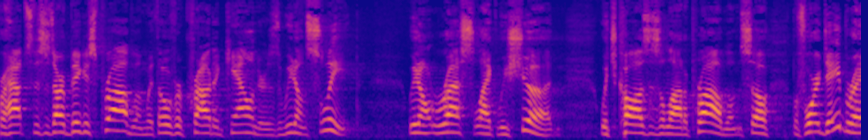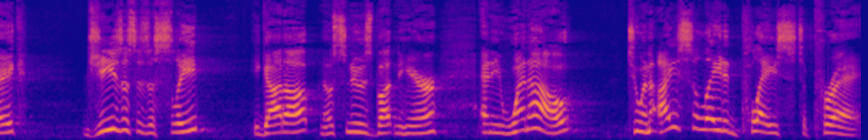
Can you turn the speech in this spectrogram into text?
Perhaps this is our biggest problem with overcrowded calendars. We don't sleep. We don't rest like we should, which causes a lot of problems. So before daybreak, Jesus is asleep He got up, no snooze button here, and he went out to an isolated place to pray.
